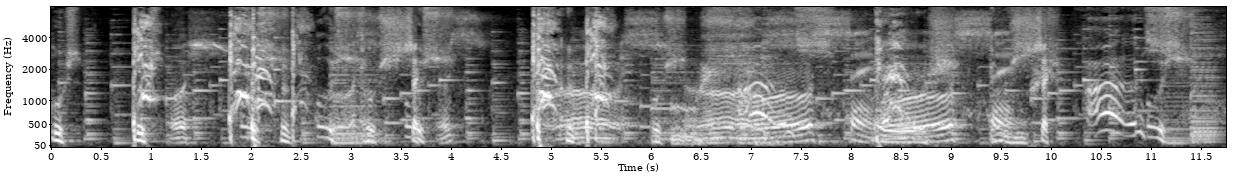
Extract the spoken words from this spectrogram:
Oxi. Oxi. Oxi. Oxi. Oxi. Oxi. Oxi. Oxi. I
